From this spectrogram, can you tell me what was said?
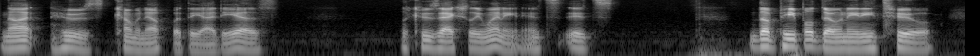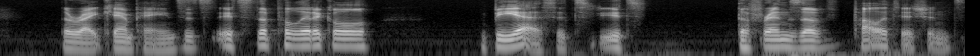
Not who's coming up with the ideas. Look who's actually winning. It's it's the people donating to the right campaigns. It's it's the political BS. It's it's the friends of politicians,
